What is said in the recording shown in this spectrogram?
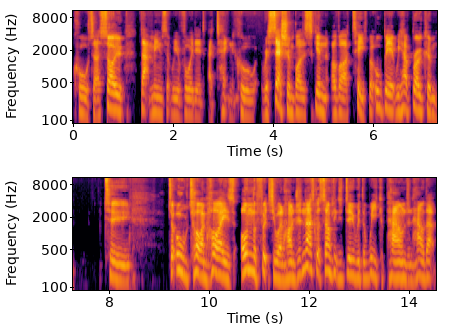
quarter. So that means that we avoided a technical recession by the skin of our teeth. But albeit we have broken to to all time highs on the FTSE 100, and that's got something to do with the weaker pound and how that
